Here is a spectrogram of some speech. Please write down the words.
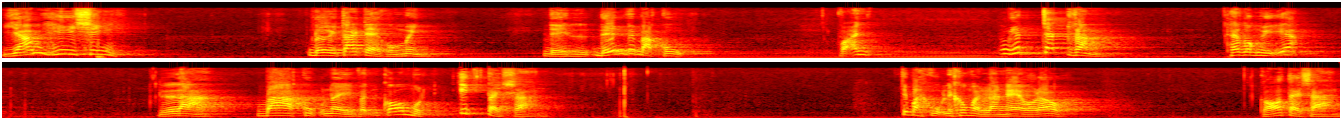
dám hy sinh đời trai trẻ của mình để đến với bà cụ. Và anh biết chắc rằng, theo tôi nghĩ là bà cụ này vẫn có một ít tài sản. Chứ bà cụ này không phải là nghèo đâu. Có tài sản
